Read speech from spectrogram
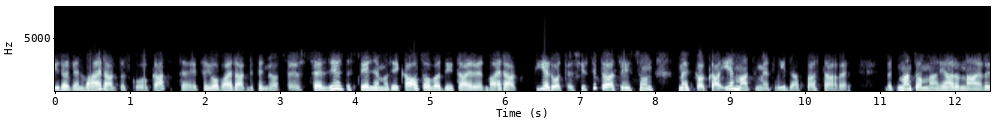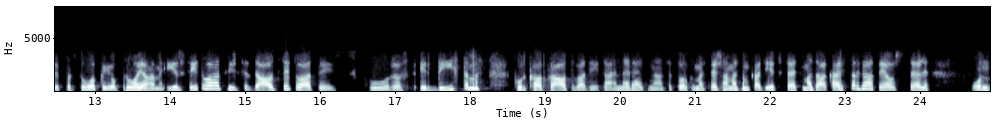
ir arvien vairāk tas, ko Kata teica, jo vairāk riteņbraucēju uz ceļa ies, es pieņemu arī, ka autovadītāji arvien vairāk pierod pie šīs situācijas un mēs kaut kā iemācāmies līdzās pastāvēt. Bet man tomēr jārunā arī par to, ka joprojām ir situācijas, ir daudz situācijas, kuras ir bīstamas, kur kaut kā autovadītāji nereiķinās ar to, ka mēs tiešām esam, kā ģirds teica, mazāk aizsargātie uz ceļa. Un,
